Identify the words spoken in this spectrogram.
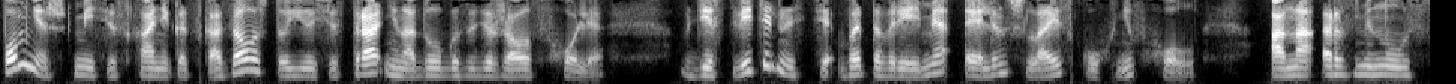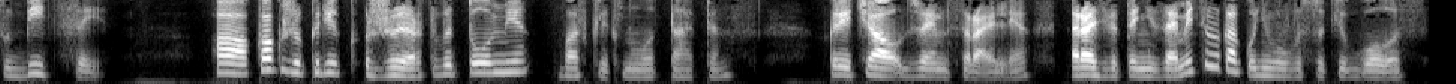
Помнишь, миссис Ханикет сказала, что ее сестра ненадолго задержалась в холле? В действительности в это время Эллен шла из кухни в холл. Она разминулась с убийцей. «А как же крик жертвы, Томми?» — воскликнула Таппинс. — кричал Джеймс Райли. «Разве ты не заметил, как у него высокий голос?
